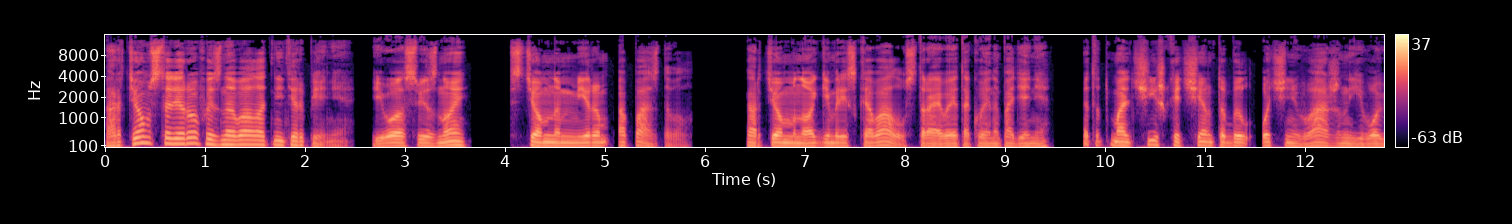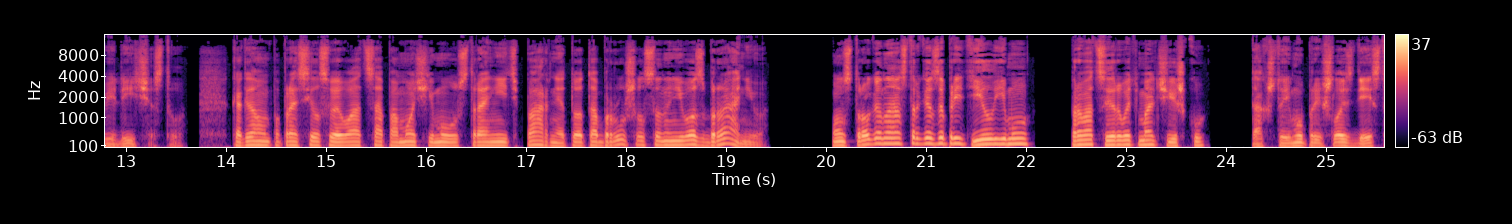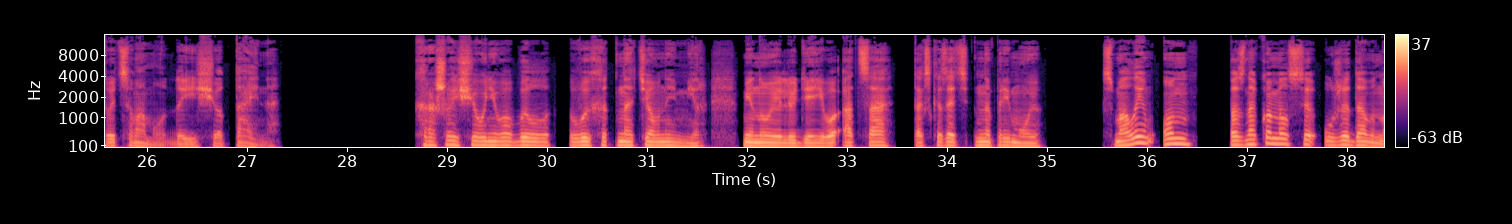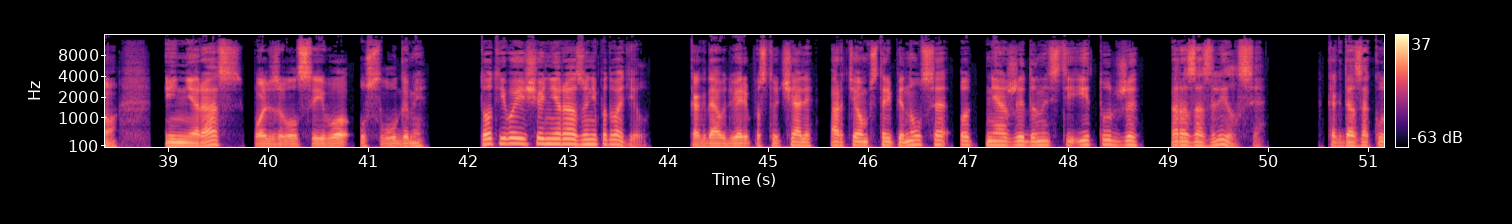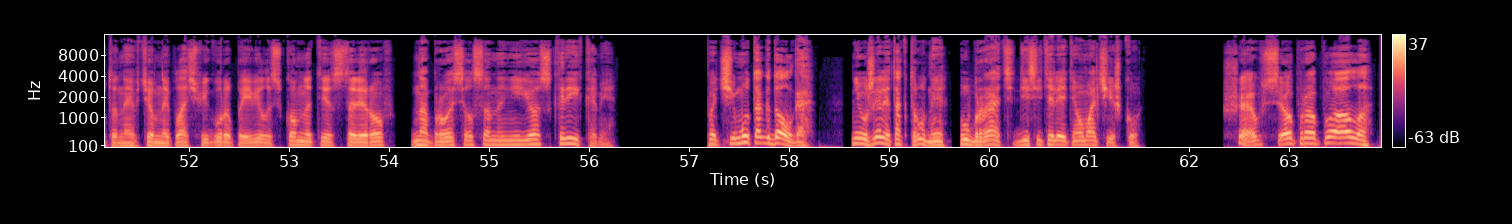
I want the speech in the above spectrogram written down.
Артем Столяров изнывал от нетерпения. Его связной с темным миром опаздывал. Артем многим рисковал, устраивая такое нападение. Этот мальчишка чем-то был очень важен его величеству. Когда он попросил своего отца помочь ему устранить парня, тот обрушился на него с бранью. Он строго-настрого запретил ему провоцировать мальчишку, так что ему пришлось действовать самому, да еще тайно. Хорошо еще у него был выход на темный мир, минуя людей его отца, так сказать, напрямую. С малым он познакомился уже давно и не раз пользовался его услугами. Тот его еще ни разу не подводил. Когда в дверь постучали, Артем встрепенулся от неожиданности и тут же разозлился. Когда закутанная в темный плащ фигура появилась в комнате, Столяров набросился на нее с криками. — Почему так долго? Неужели так трудно убрать десятилетнего мальчишку? — Шеф, все пропало.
